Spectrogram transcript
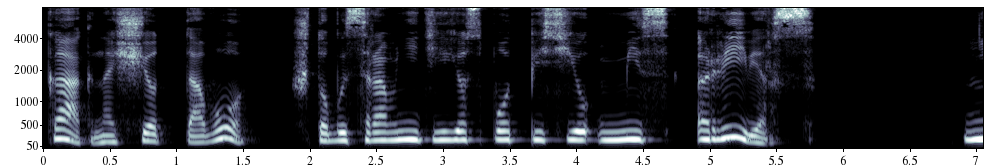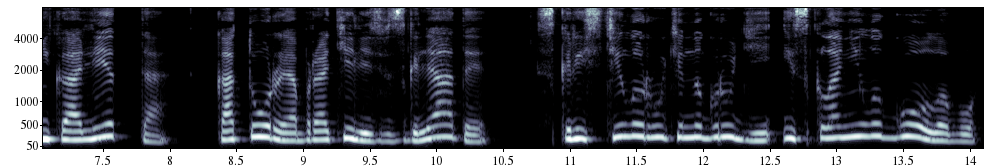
Как насчет того, чтобы сравнить ее с подписью «Мисс Риверс»? Николетта, которой обратились взгляды, скрестила руки на груди и склонила голову,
